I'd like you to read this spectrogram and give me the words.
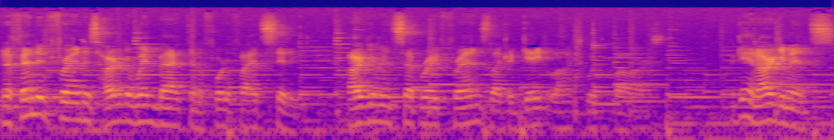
An offended friend is harder to win back than a fortified city. Arguments separate friends like a gate locked with bars. Again, arguments,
